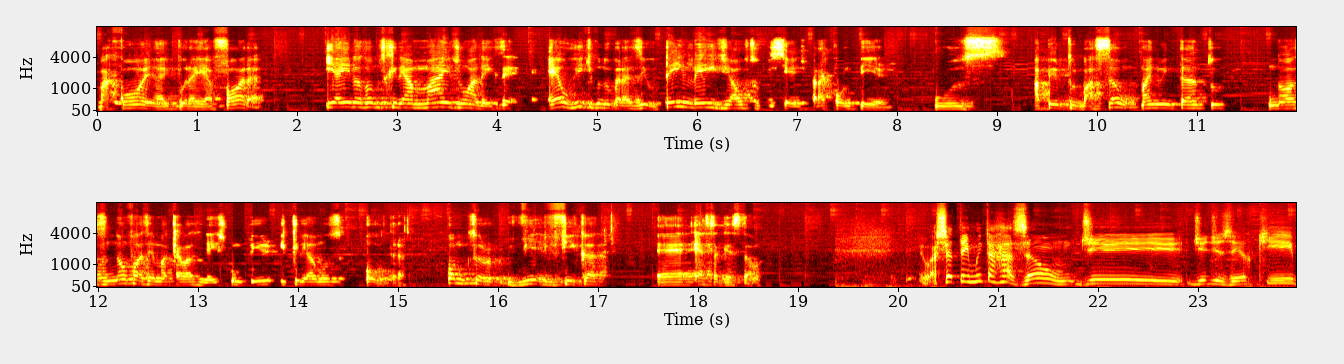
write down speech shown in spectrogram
maconha e por aí afora. E aí nós vamos criar mais uma lei. Quer dizer, é o ritmo do Brasil. Tem lei já o suficiente para conter os, a perturbação, mas, no entanto, nós não fazemos aquelas leis cumprir e criamos outra. Como que o senhor verifica eh, essa questão? Eu acho você tem muita razão de, de dizer que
